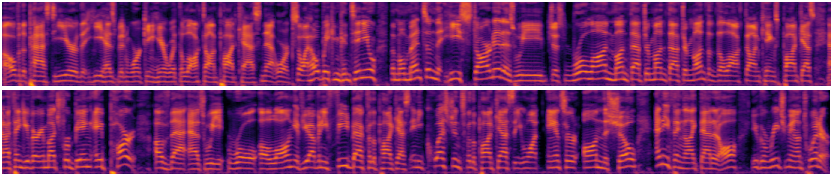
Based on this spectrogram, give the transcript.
uh, over the past year that he has been working here with the Locked On Podcast Network. So I hope we can continue the momentum that he started as we just roll on month after month after month of the Locked On Kings podcast. And I thank you very much for being a part of that as we roll along. If you have any feedback for the podcast, any questions for the podcast that you want answered on the show, anything like that at all, you can reach me on Twitter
